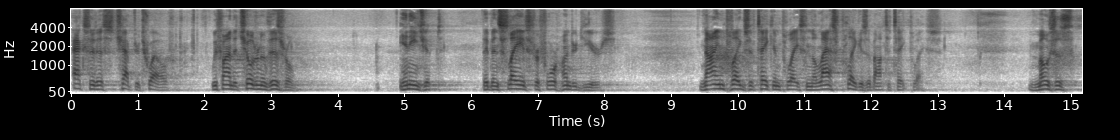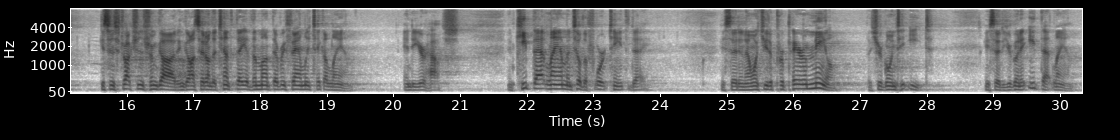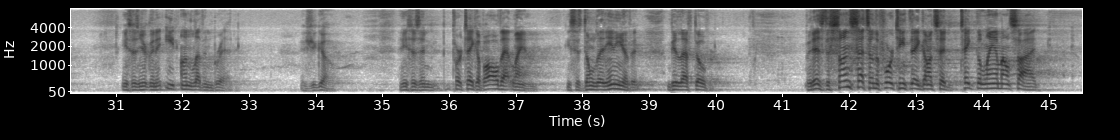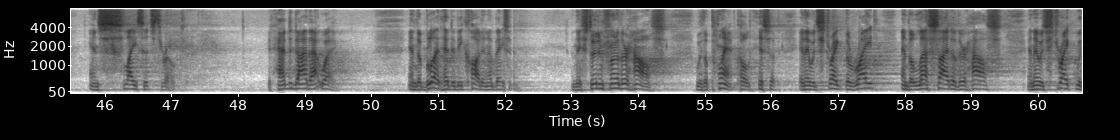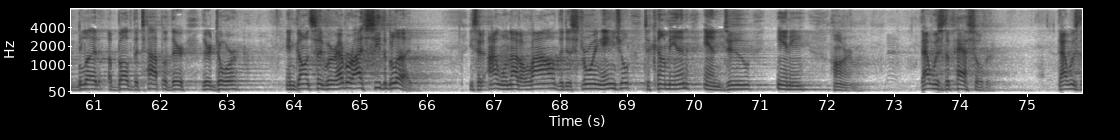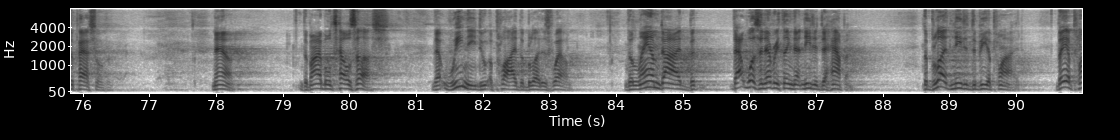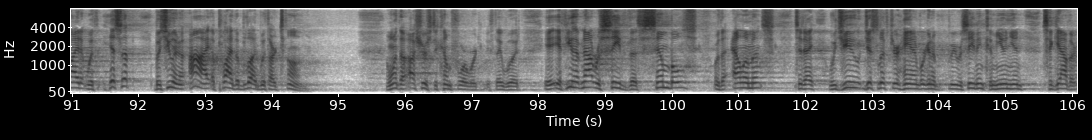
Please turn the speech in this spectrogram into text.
Exodus chapter 12, we find the children of Israel in Egypt. They've been slaves for 400 years. Nine plagues have taken place, and the last plague is about to take place. Moses gets instructions from God, and God said, On the 10th day of the month, every family take a lamb into your house and keep that lamb until the 14th day. He said, And I want you to prepare a meal that you're going to eat. He said, You're going to eat that lamb. He says, and you're going to eat unleavened bread as you go. And he says, and partake of all that lamb. He says, don't let any of it be left over. But as the sun sets on the 14th day, God said, take the lamb outside and slice its throat. It had to die that way. And the blood had to be caught in a basin. And they stood in front of their house with a plant called hyssop, and they would strike the right and the left side of their house, and they would strike with blood above the top of their, their door. And God said, Wherever I see the blood, He said, I will not allow the destroying angel to come in and do any harm. That was the Passover. That was the Passover. Now, the Bible tells us that we need to apply the blood as well. The lamb died, but that wasn't everything that needed to happen. The blood needed to be applied. They applied it with hyssop, but you and I apply the blood with our tongue. I want the ushers to come forward, if they would. If you have not received the symbols or the elements today, would you just lift your hand? We're going to be receiving communion together.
